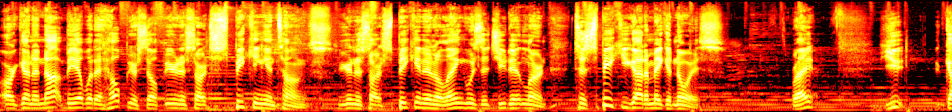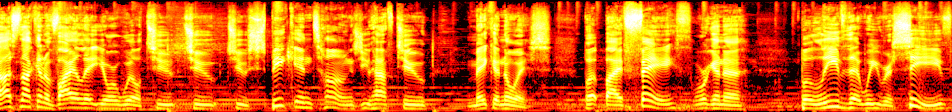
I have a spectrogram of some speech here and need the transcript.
are going to not be able to help yourself. You're going to start speaking in tongues. You're going to start speaking in a language that you didn't learn. To speak, you got to make a noise, right? You, God's not going to violate your will. To to to speak in tongues, you have to make a noise. But by faith, we're going to believe that we receive,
